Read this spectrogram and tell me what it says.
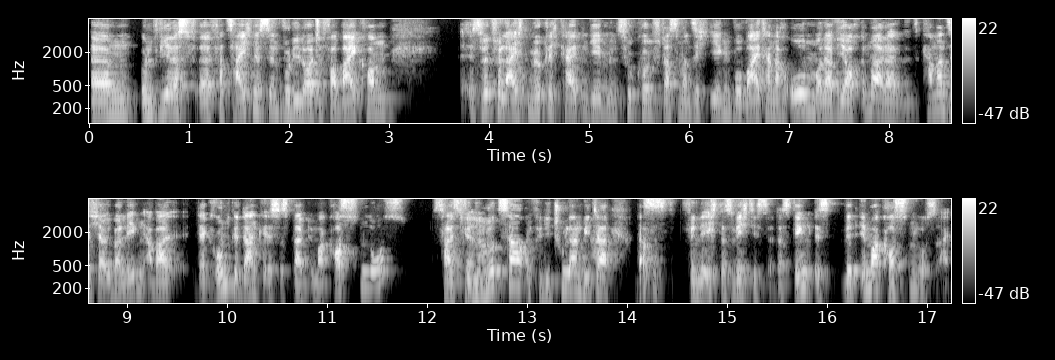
ähm, und wir das äh, Verzeichnis sind, wo die Leute vorbeikommen, es wird vielleicht Möglichkeiten geben in Zukunft, dass man sich irgendwo weiter nach oben oder wie auch immer, da kann man sich ja überlegen, aber der Grundgedanke ist, es bleibt immer kostenlos. Das heißt für genau. die Nutzer und für die Toolanbieter, das ist, finde ich, das Wichtigste. Das Ding ist, wird immer kostenlos sein.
